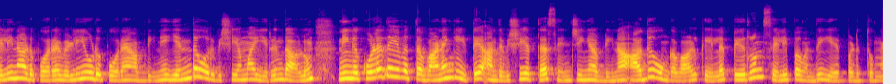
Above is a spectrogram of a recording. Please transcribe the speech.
வெளிநாடு போகிறேன் வெளியூடு போகிறேன் அப்படின்னு எந்த ஒரு விஷயமா இருந்தாலும் நீங்கள் குலதெய்வத்தை வணங்கிட்டு அந்த விஷயத்த செஞ்சீங்க அப்படின்னா அது உங்கள் வாழ்க்கையில் பெரும் செழிப்பை வந்து ஏற்படுத்துங்க.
